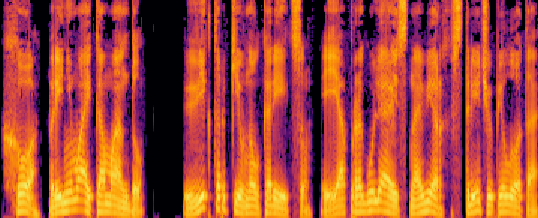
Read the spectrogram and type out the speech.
Хо, принимай команду. Виктор кивнул корейцу. Я прогуляюсь наверх, встречу пилота.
